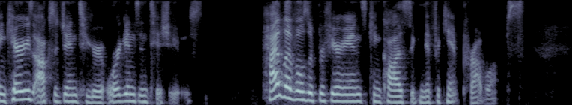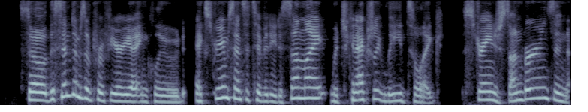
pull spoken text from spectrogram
and carries oxygen to your organs and tissues. High levels of porphyrins can cause significant problems. So, the symptoms of porphyria include extreme sensitivity to sunlight, which can actually lead to like strange sunburns and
